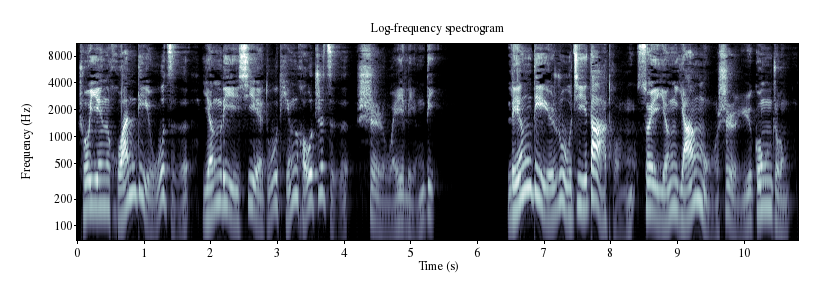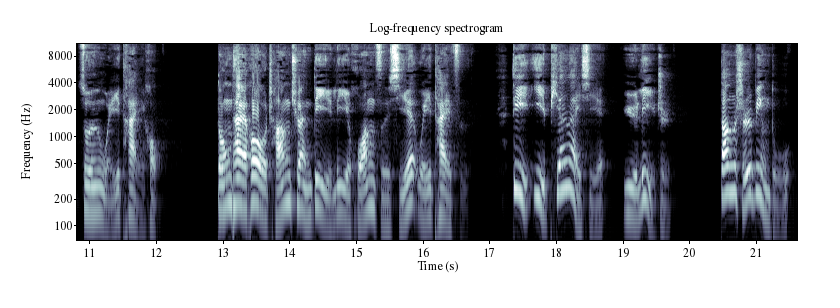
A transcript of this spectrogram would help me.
初因桓帝无子，迎立亵渎亭侯之子，是为灵帝。灵帝入继大统，遂迎养母氏于宫中，尊为太后。董太后常劝帝立皇子协为太子，帝亦偏爱邪，欲立之。当时病笃，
